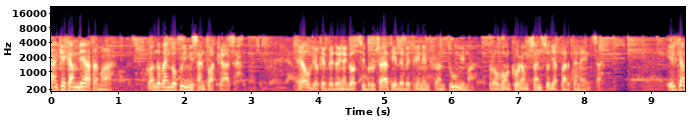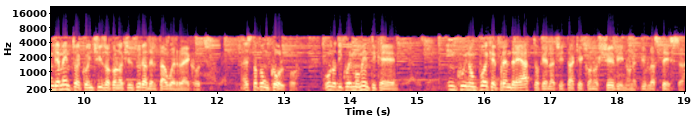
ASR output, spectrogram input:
anche cambiata, ma quando vengo qui mi sento a casa. È ovvio che vedo i negozi bruciati e le vetrine in frantumi, ma provo ancora un senso di appartenenza. Il cambiamento è coinciso con la chiusura del Tower Records. È stato un colpo, uno di quei momenti che... in cui non puoi che prendere atto che la città che conoscevi non è più la stessa.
